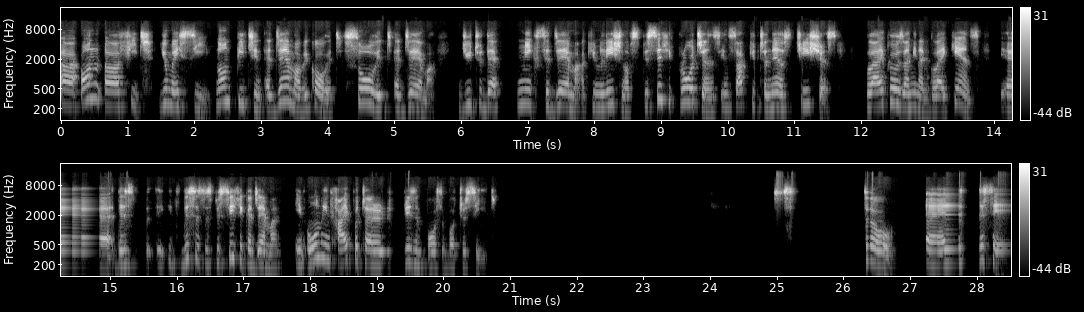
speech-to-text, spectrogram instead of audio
Uh, on uh, feet, you may see non-pitting edema, we call it solid edema, due to the myxedema, accumulation of specific proteins in subcutaneous tissues, glycosaminoglycans. Uh, this, it, this is a specific edema, in only in hypothyroidism possible to see it. So, as I said,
